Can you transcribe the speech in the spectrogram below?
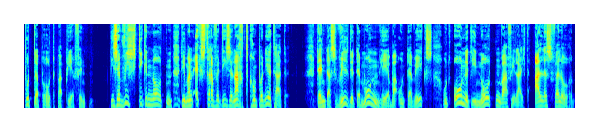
Butterbrotpapier finden. Diese wichtigen Noten, die man extra für diese Nacht komponiert hatte. Denn das wilde Dämonenheer war unterwegs und ohne die Noten war vielleicht alles verloren.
